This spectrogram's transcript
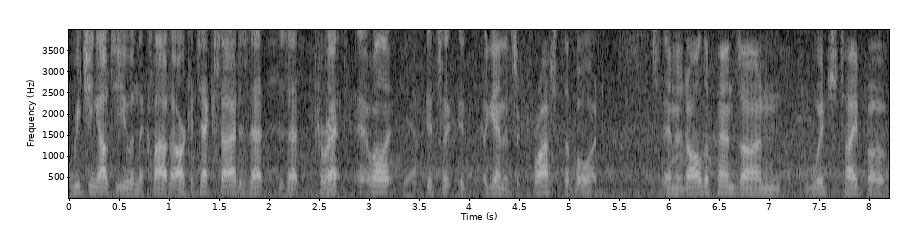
reaching out to you in the cloud architect side, is that, is that correct? Yeah, well, it, yeah. it's, a, it's, again, it's across the board. And it all depends on which type of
